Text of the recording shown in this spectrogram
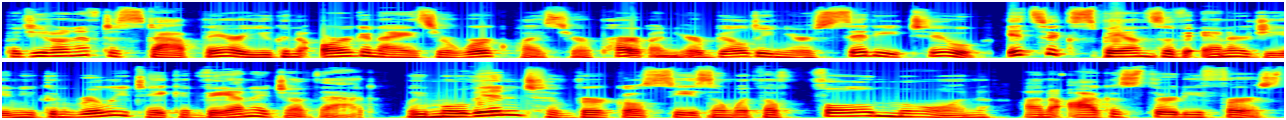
but you don't have to stop there. You can organize your workplace, your apartment, your building, your city too. It's expansive energy and you can really take advantage of that. We move into Virgo season with a full moon on August 31st.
